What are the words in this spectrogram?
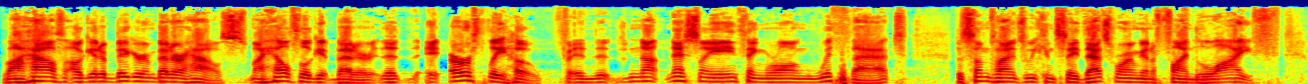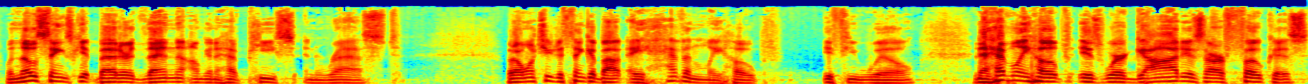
my house, I'll get a bigger and better house, my health will get better. The, the earthly hope, and there's not necessarily anything wrong with that, but sometimes we can say that's where I'm going to find life. When those things get better, then I'm going to have peace and rest. But I want you to think about a heavenly hope, if you will. And a heavenly hope is where God is our focus.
